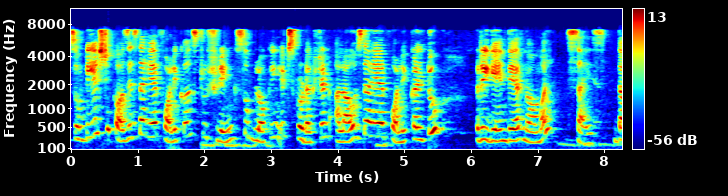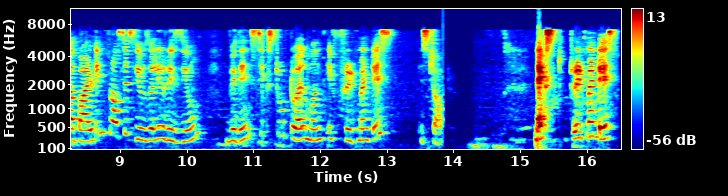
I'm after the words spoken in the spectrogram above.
So DHT causes the hair follicles to shrink so blocking its production allows the hair follicle to regain their normal size. The balding process usually resume within 6 to 12 months if treatment is stopped. Next treatment is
